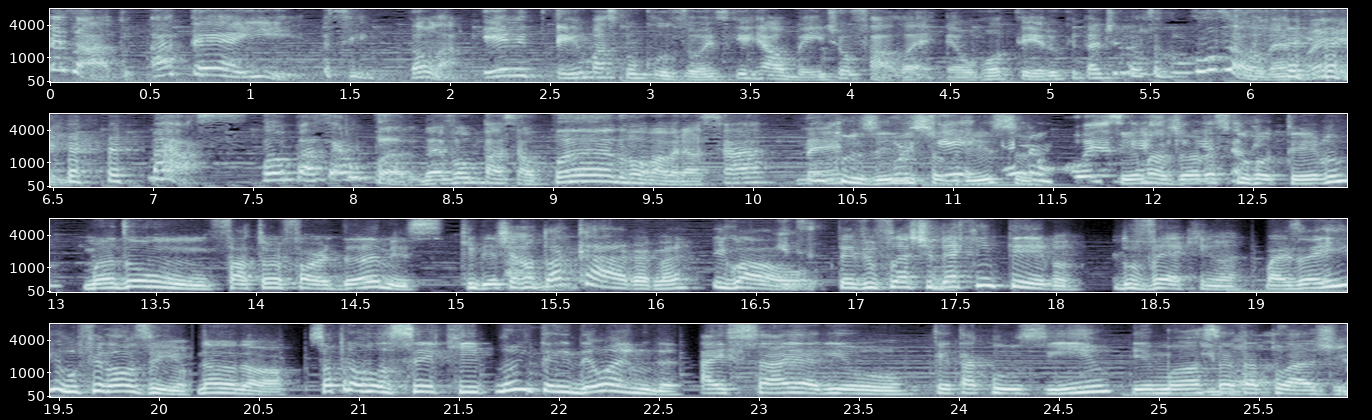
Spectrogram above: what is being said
Exato. Até aí, assim, vamos lá. Ele tem umas conclusões que realmente eu falo, é, é o roteiro que tá tirando essa conclusão, né? Não é ele. Mas, vamos passar o pano, né? Vamos passar o pano, vamos abraçar, né? Inclusive, Porque sobre isso, Tem umas horas que o roteiro manda um fator for dummies que deixa Ah, na tua não. cara, né? Igual, Então- teve o flashback inteiro do Vecna. Mas aí, no finalzinho. Não, não, não. Só pra você que não entendeu ainda. Aí sai ali o tentáculozinho e mostra saber. a tatuagem.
